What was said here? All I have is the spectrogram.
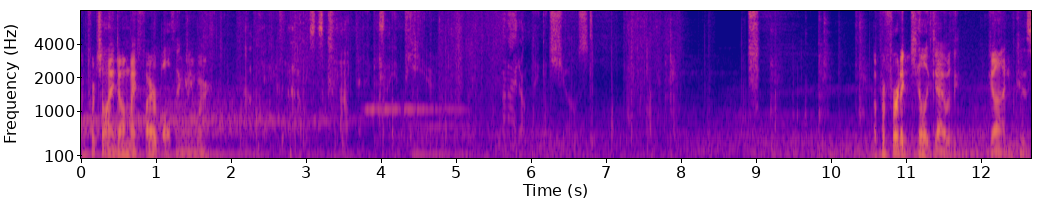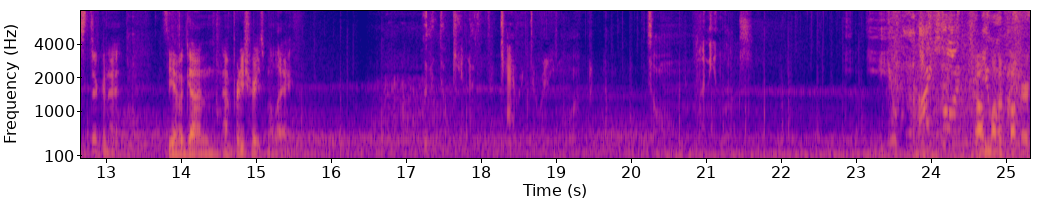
Unfortunately, I don't have my fireball thing anymore. Prefer to kill a guy with a gun, because they're gonna... Does he have a gun? I'm pretty sure he's melee. Women don't care nothing for character anymore. It's all money and looks. You... I thought Oh, you motherfucker.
